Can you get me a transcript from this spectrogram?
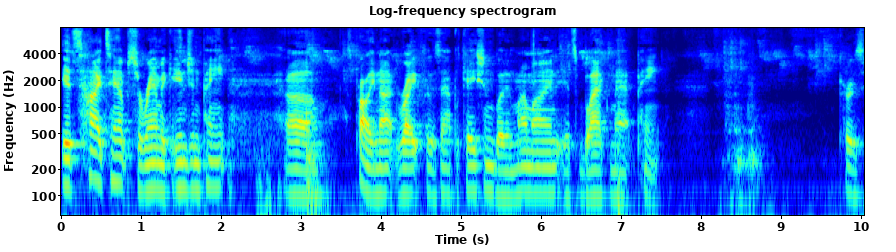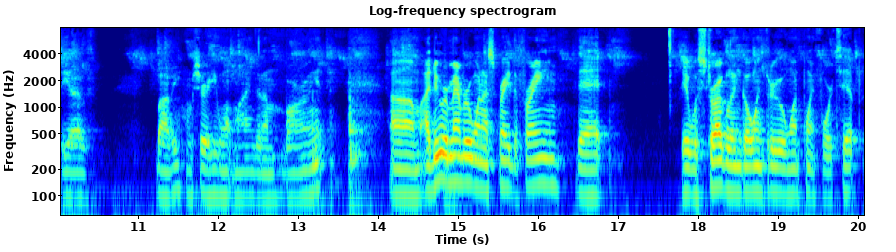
It's high temp ceramic engine paint. Um, it's probably not right for this application, but in my mind, it's black matte paint. Courtesy of Bobby. I'm sure he won't mind that I'm borrowing it. Um, I do remember when I sprayed the frame that it was struggling going through a 1.4 tip.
